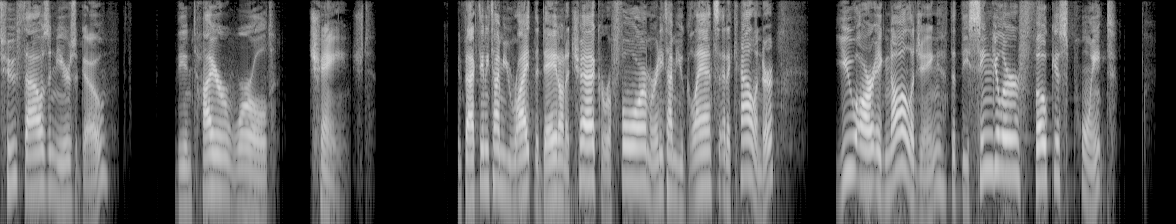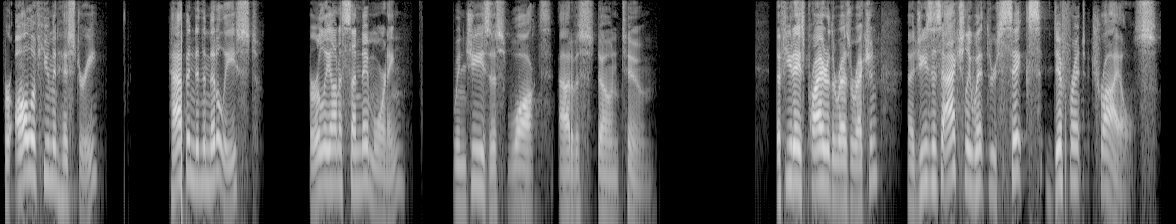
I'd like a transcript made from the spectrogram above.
2,000 years ago, the entire world changed. In fact, anytime you write the date on a check or a form, or anytime you glance at a calendar, you are acknowledging that the singular focus point for all of human history happened in the Middle East early on a Sunday morning when Jesus walked out of a stone tomb. A few days prior to the resurrection, uh, Jesus actually went through six different trials.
